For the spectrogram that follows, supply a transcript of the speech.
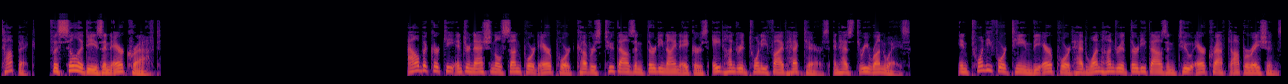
Topic: Facilities and aircraft. Albuquerque International Sunport Airport covers 2039 acres, 825 hectares and has 3 runways. In 2014 the airport had 130,002 aircraft operations,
